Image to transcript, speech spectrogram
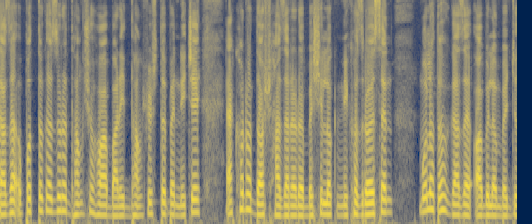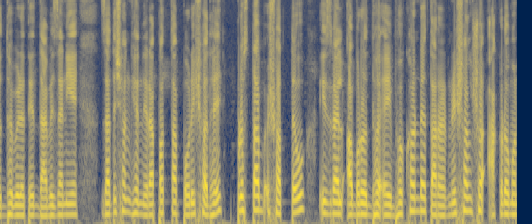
গাজা উপত্যকা জুড়ে ধ্বংস হওয়া বাড়ির ধ্বংসস্তূপের নিচে এখনও দশ হাজারেরও বেশি লোক নিখোঁজ রয়েছেন। মূলত গাজায় অবিলম্বে যুদ্ধবিরতির দাবি জানিয়ে জাতিসংঘের নিরাপত্তা পরিষদে প্রস্তাব সত্ত্বেও ইসরায়েল অবরুদ্ধ এই ভূখণ্ডে তারা নৃশংস আক্রমণ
